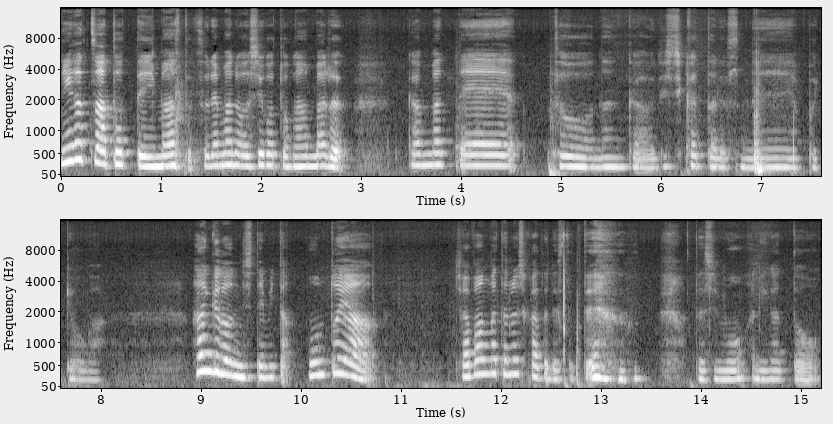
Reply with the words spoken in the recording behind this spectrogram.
2月は撮っていますとそれまでお仕事頑張る。頑張って。そうなんか嬉しかったですね。やっぱ今日は。ハンギョドンにしてみた。ほんとや。茶番が楽しかったですって。私もありがと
